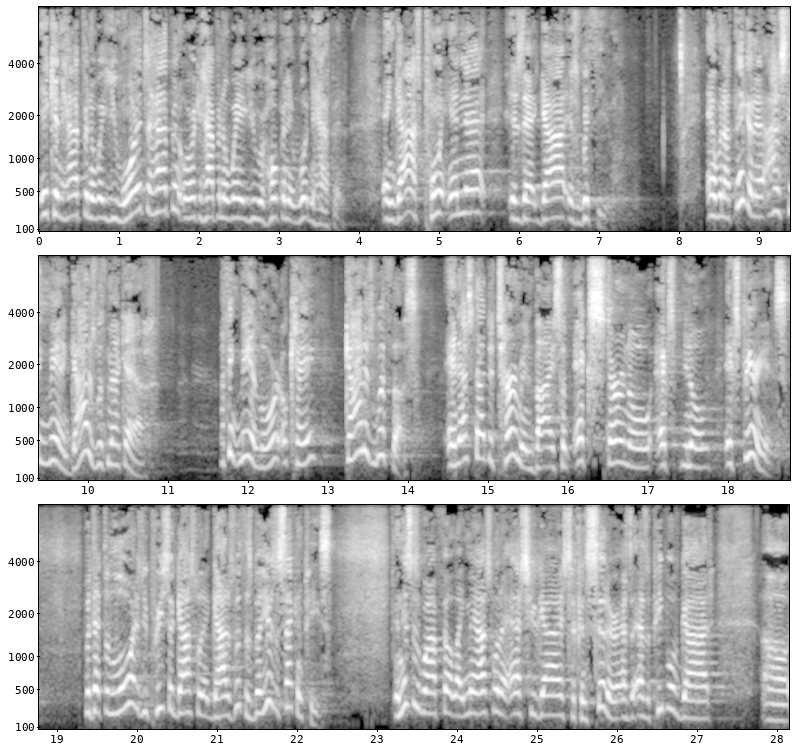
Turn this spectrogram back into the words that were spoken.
it can happen the way you want it to happen, or it can happen the way you were hoping it wouldn't happen. And God's point in that is that God is with you. And when I think of that, I just think, man, God is with MacAv. I think, man, Lord, okay, God is with us. And that's not determined by some external, ex, you know, experience. But that the Lord, as we preach the gospel, that God is with us. But here's the second piece. And this is why I felt like, man, I just want to ask you guys to consider, as a, as a people of God, uh,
